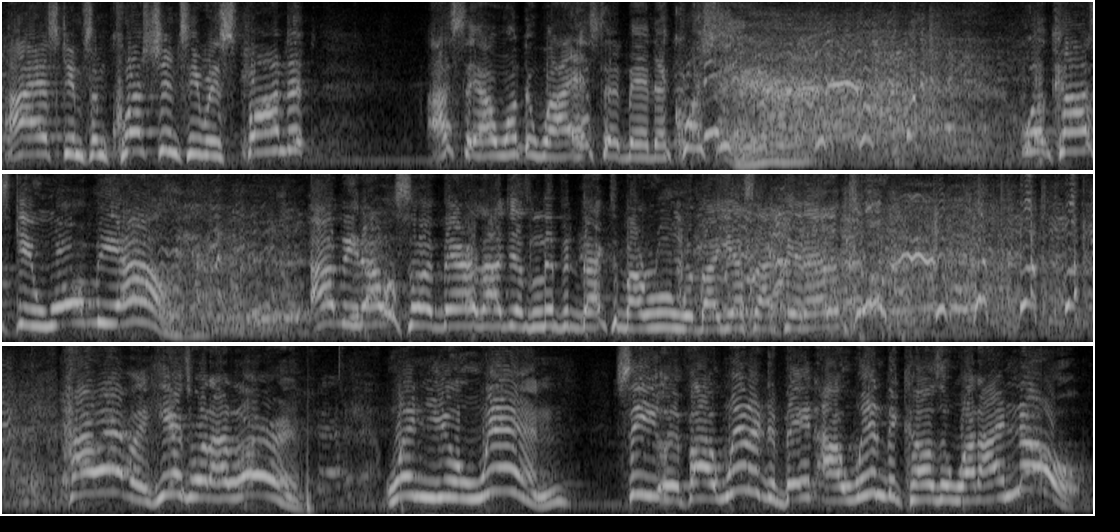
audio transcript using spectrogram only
I asked him some questions. He responded. I say, I wonder why I asked that man that question. Wilkowski wore me out. I mean, I was so embarrassed, I just limped back to my room with my yes, I can attitude. However, here's what I learned. When you win, see, if I win a debate, I win because of what I know.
